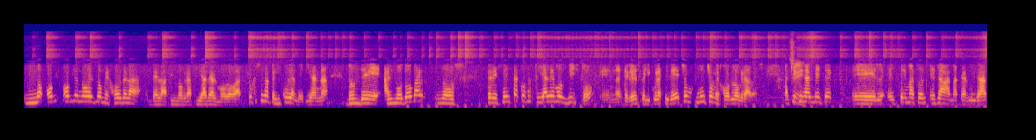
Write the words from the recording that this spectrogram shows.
no, ob- obvio no es lo mejor de la, de la filmografía de Almodóvar. Creo que es una película mediana donde Almodóvar nos presenta cosas que ya le hemos visto en anteriores películas y de hecho mucho mejor logradas. Aquí Sí. finalmente el, el tema son, es la maternidad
